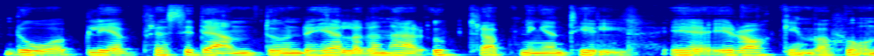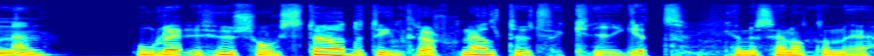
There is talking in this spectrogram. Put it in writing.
då blev president under hela den här upptrappningen till Irakinvasionen. Olle, hur såg stödet internationellt ut för kriget? Kan du säga något om det?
